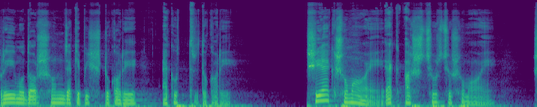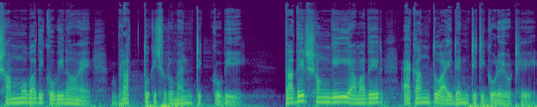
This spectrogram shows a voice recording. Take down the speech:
প্রেম ও দর্শন যাকে পিষ্ট করে, একত্রিত করে। সে এক সময়, এক আশ্চর্য সময়, সাম্যবাদী কবি নয়, ব্রাত্য কিছু রোম্যান্টিক কবি। তাদের সঙ্গেই আমাদের একান্ত আইডেন্টিটি গড়ে ওঠে।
